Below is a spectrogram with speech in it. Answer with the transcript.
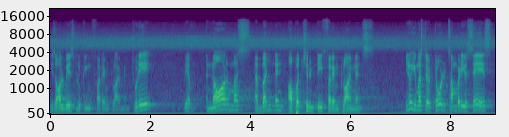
is always looking for employment. Today, we have enormous, abundant opportunities for employments. You know, you must have told somebody who says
